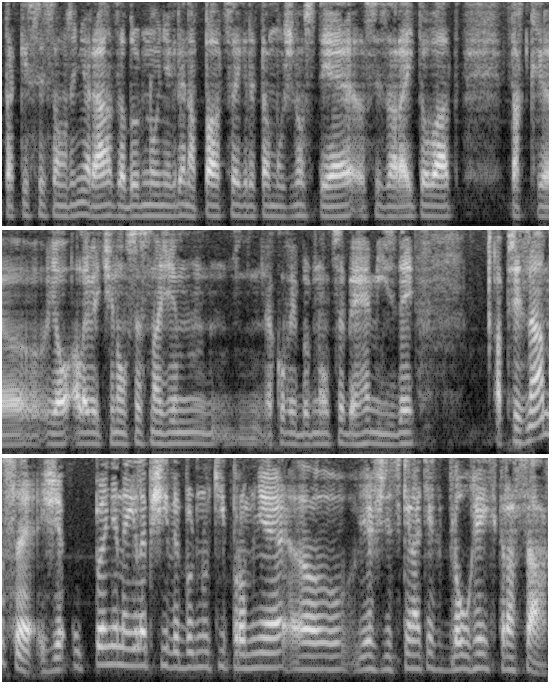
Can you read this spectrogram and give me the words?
taky si samozřejmě rád zablbnu někde na place, kde ta možnost je si zarajtovat. Tak eh, jo, ale většinou se snažím jako vyblbnout se během jízdy A přiznám se, že úplně nejlepší vyblbnutí pro mě eh, je vždycky na těch dlouhých trasách.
